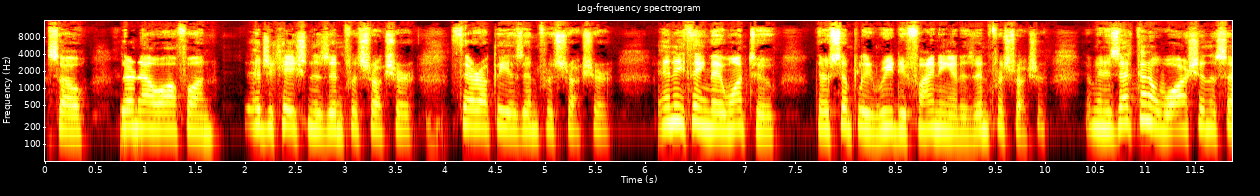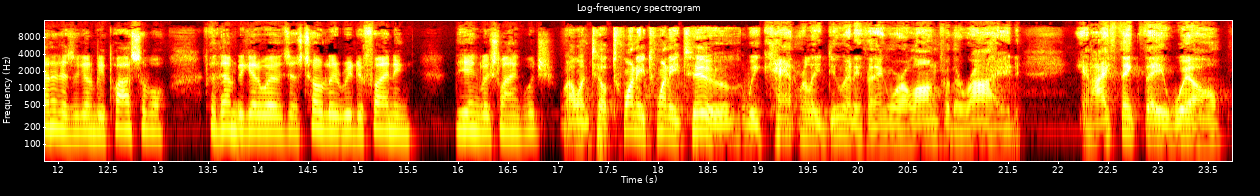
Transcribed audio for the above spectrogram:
So they're now off on education as infrastructure, therapy as infrastructure, anything they want to. They're simply redefining it as infrastructure. I mean, is that going to wash in the Senate? Is it going to be possible for them to get away with just totally redefining the English language? Well, until 2022, we can't really do anything. We're along for the ride. And I think they will.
